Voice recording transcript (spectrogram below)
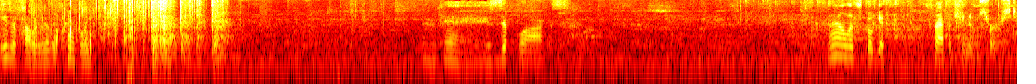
These are probably really crinkly. Okay, Ziplocs. Well, let's go get Frappuccinos first.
